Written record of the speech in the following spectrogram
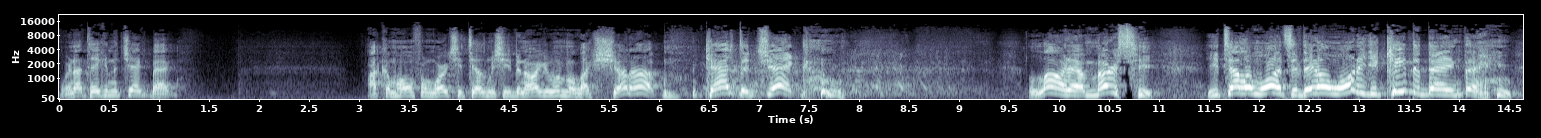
we're not taking the check back. I come home from work. She tells me she's been arguing with me. I'm like, shut up. Cash the check. Lord have mercy. You tell them once. If they don't want it, you keep the dang thing.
